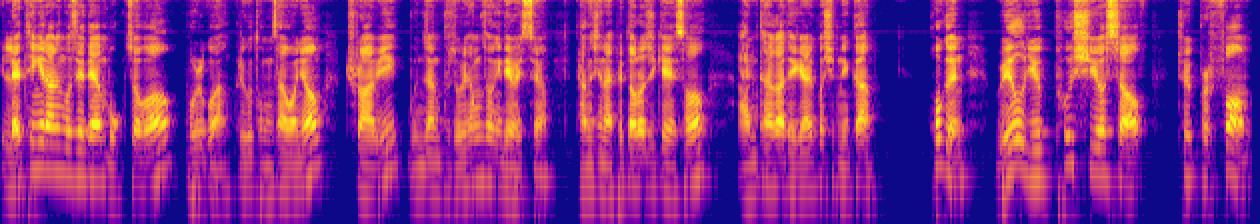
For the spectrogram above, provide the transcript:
이 letting이라는 것에 대한 목적어 볼과 그리고 동사 원형 drop이 문장 구조로 형성이 되어 있어요. 당신 앞에 떨어지게 해서 안타가 되게 할 것입니까? 혹은 will you push yourself to perform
